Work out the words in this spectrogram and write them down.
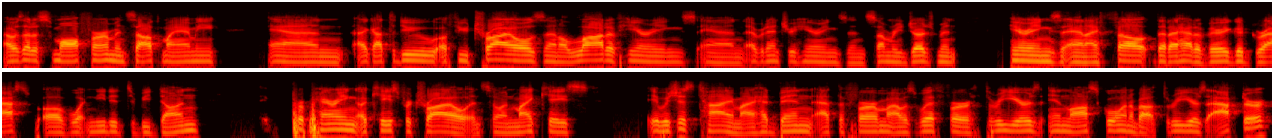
I was at a small firm in South Miami and I got to do a few trials and a lot of hearings and evidentiary hearings and summary judgment hearings. And I felt that I had a very good grasp of what needed to be done preparing a case for trial. And so in my case, it was just time. I had been at the firm I was with for three years in law school and about three years after,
